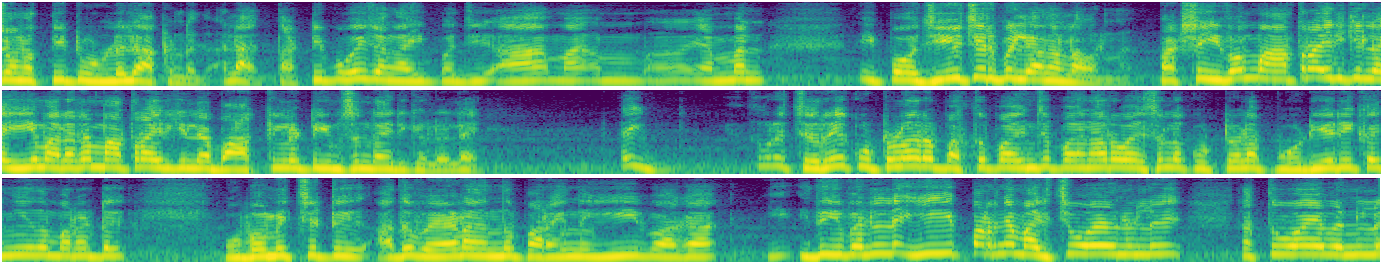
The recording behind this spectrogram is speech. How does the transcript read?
ചുമത്തിയിട്ട് ഉള്ളിലാക്കേണ്ടത്. അല്ല തട്ടിപ്പോയി ചങ്ങായി ഇപ്പോൾ ജി ആ എം എൻ ഇപ്പോൾ ജീവിച്ചിരിപ്പില്ല എന്നുള്ള പറഞ്ഞത് പക്ഷേ ഇവൻ മാത്രമായിരിക്കില്ല ഈ മലരം മാത്രമായിരിക്കില്ല ബാക്കിയുള്ള ടീംസ് ഉണ്ടായിരിക്കുമല്ലോ അല്ലേ? ഏയ് ഇതുപോലെ ചെറിയ കുട്ടികളെ പത്ത് പതിനഞ്ച് പതിനാറ് വയസ്സുള്ള കുട്ടികളെ പൊടിയരി കഞ്ഞി എന്ന് പറഞ്ഞിട്ട് ഉപമിച്ചിട്ട് അത് വേണം എന്ന് പറയുന്ന ഈ വക ഇത് ഇവനിൽ ഈ പറഞ്ഞ മരിച്ചുപോയവനിൽ ചത്തുപോയവനിൽ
